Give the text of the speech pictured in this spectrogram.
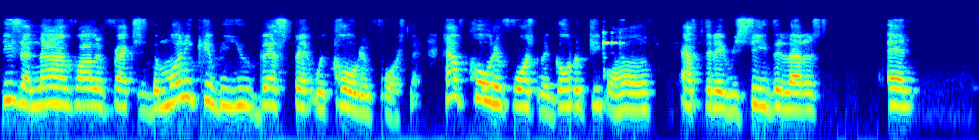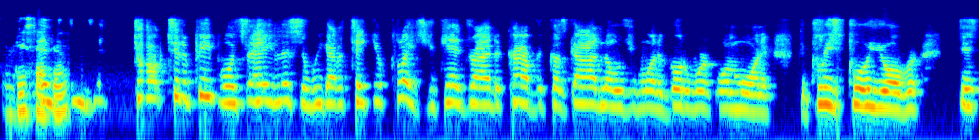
These are non-violent infractions. The money can be used best spent with code enforcement. Have code enforcement go to people homes after they receive the letters and 30 seconds. Talk to the people and say, hey, listen, we got to take your place. You can't drive the car because God knows you want to go to work one morning. The police pull you over, just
